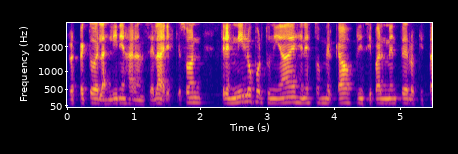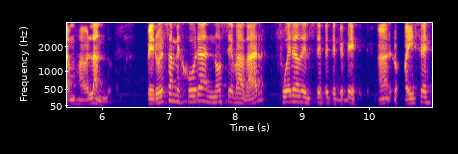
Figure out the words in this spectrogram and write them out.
respecto de las líneas arancelarias, que son 3.000 oportunidades en estos mercados principalmente de los que estamos hablando. Pero esa mejora no se va a dar fuera del CPTPP. ¿ah? Los países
